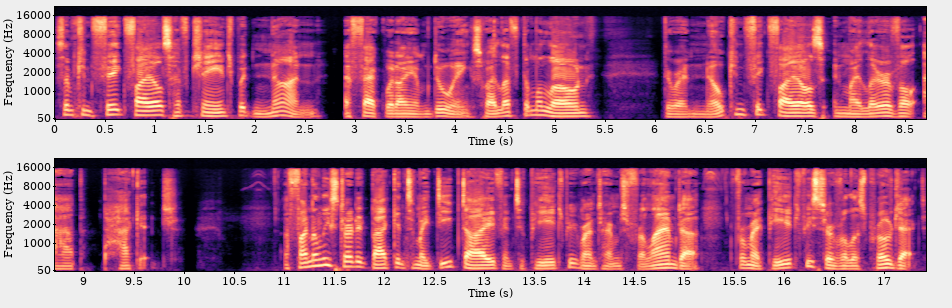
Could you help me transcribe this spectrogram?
Some config files have changed, but none affect what I am doing, so I left them alone there are no config files in my Laravel app package. I finally started back into my deep dive into PHP runtimes for Lambda for my PHP serverless project,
